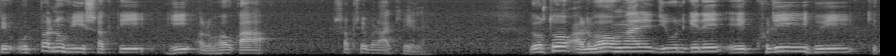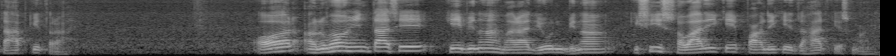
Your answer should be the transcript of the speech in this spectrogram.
से उत्पन्न हुई शक्ति ही अनुभव का सबसे बड़ा खेल है। दोस्तों, अनुभव हमारे जीवन के लिए एक खुली हुई किताब की तरह है। और अनुभवहीनता से के बिना हमारा जीवन, बिना किसी सवारी के, पानी के जहाज़ के समान है।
